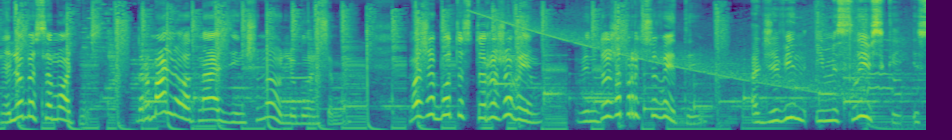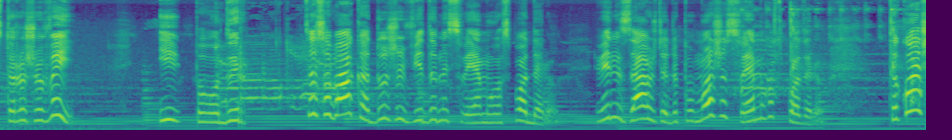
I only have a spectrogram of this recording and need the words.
не любить самотність, нормально ладнає з іншими улюбленцями. Може бути сторожовим, він дуже працьовитий, адже він і мисливський, і сторожовий, і поводир. Ця собака дуже відданий своєму господарю. Він завжди допоможе своєму господарю. Також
